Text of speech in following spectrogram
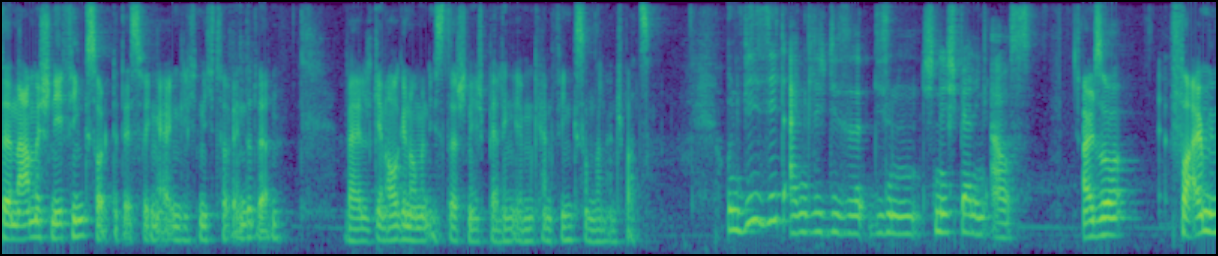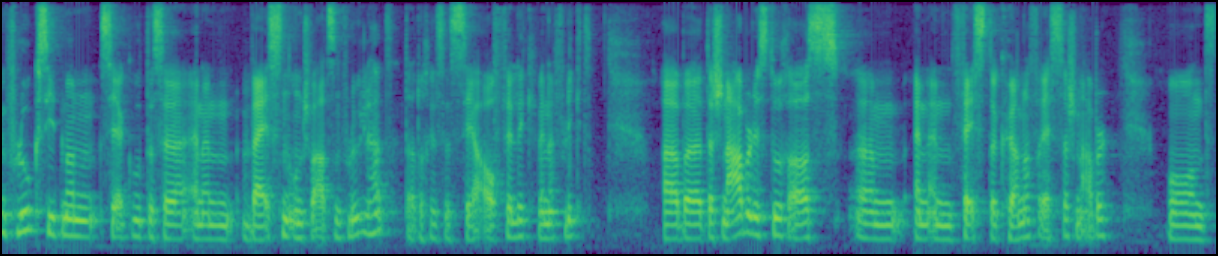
der Name Schneefink sollte deswegen eigentlich nicht verwendet werden, weil genau genommen ist der Schneesperling eben kein Fink, sondern ein Spatz. Und wie sieht eigentlich diese, diesen Schneesperling aus? Also vor allem im Flug sieht man sehr gut, dass er einen weißen und schwarzen Flügel hat. Dadurch ist es sehr auffällig, wenn er fliegt. Aber der Schnabel ist durchaus ähm, ein, ein fester Körnerfresser-Schnabel. Und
